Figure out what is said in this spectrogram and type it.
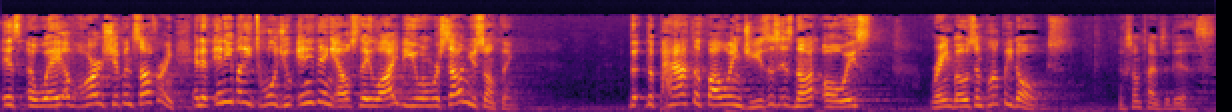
is a way of hardship and suffering. And if anybody told you anything else, they lied to you and were selling you something. The, the path of following Jesus is not always rainbows and puppy dogs. Sometimes it is.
